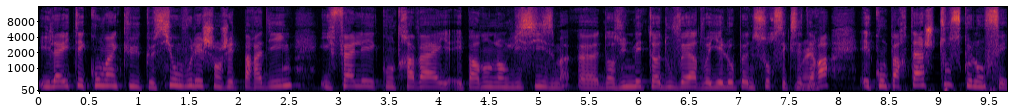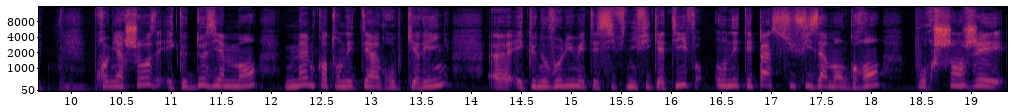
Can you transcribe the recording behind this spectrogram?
il a été convaincu que si on voulait changer de paradigme, il fallait qu'on travaille, et pardon de l'anglicisme, dans une méthode ouverte, voyez l'open source, etc. Et qu'on partage tout ce que l'on fait. Première chose, et que deuxièmement, même quand on était un groupe Kering euh, et que nos volumes étaient significatifs, on n'était pas suffisamment grand pour changer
